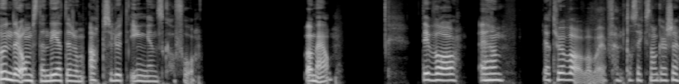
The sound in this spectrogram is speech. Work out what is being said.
under omständigheter som absolut ingen ska få vara med om. Det var, eh, jag tror jag var, var 15-16 kanske.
